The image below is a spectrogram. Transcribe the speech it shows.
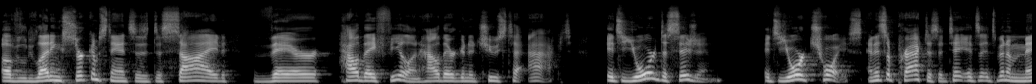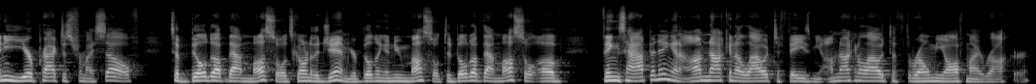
of letting circumstances decide their how they feel and how they're going to choose to act. It's your decision it's your choice, and it's a practice. It ta- it's it's been a many year practice for myself to build up that muscle. It's going to the gym. You're building a new muscle to build up that muscle of things happening, and I'm not going to allow it to phase me. I'm not going to allow it to throw me off my rocker.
